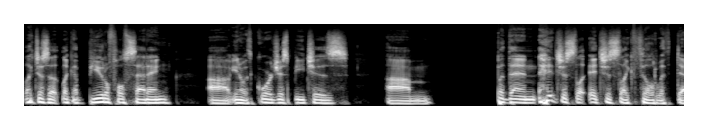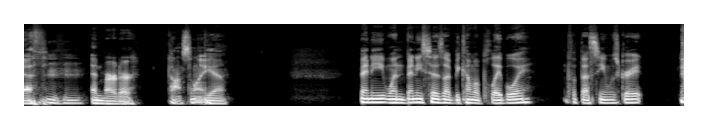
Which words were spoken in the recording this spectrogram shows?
Like just a like a beautiful setting, uh, you know, with gorgeous beaches. Um, but then it just it's just like filled with death Mm-hmm. and murder constantly. Yeah. Benny, when Benny says, I've become a playboy, I thought that scene was great.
